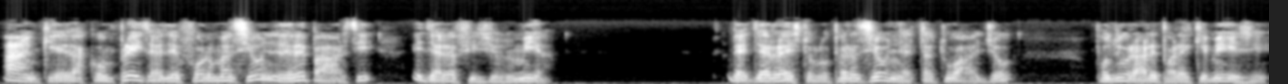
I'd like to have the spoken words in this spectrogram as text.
anche la completa deformazione delle parti e della fisionomia. Beh, del resto l'operazione a tatuaggio può durare parecchi mesi,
